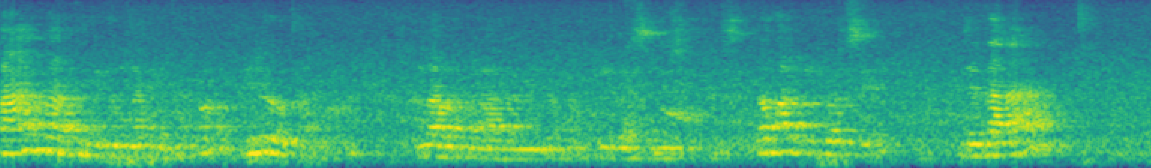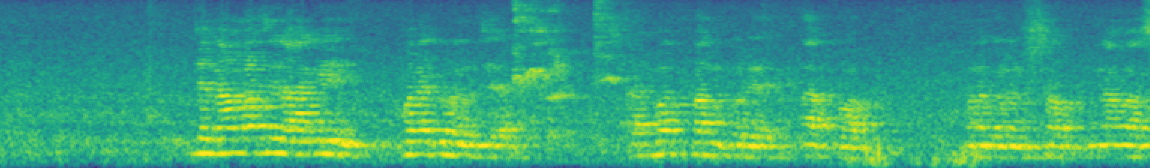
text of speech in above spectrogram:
পান করা থেকে তোমরা কি থাকো? বিরত থাকো। আল্লাহ আলামিন তখন কি করেছে করেছে। তখন কি করছে? যে তারা যে নামাজের আগে মনে করেন যে মদ পান করে, তারপর মনে করেন সব নামাজ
